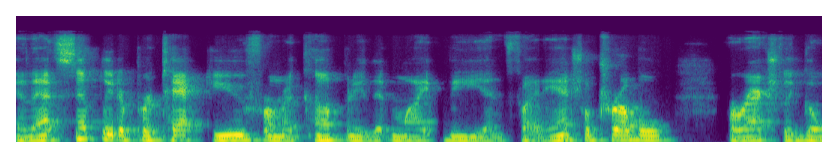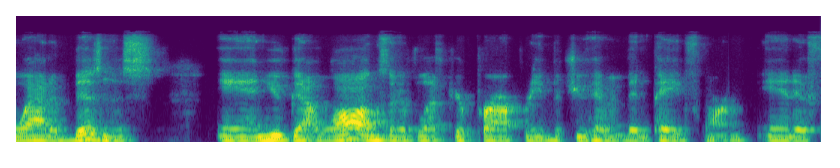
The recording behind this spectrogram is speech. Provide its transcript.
And that's simply to protect you from a company that might be in financial trouble or actually go out of business and you've got logs that have left your property, but you haven't been paid for them. And if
